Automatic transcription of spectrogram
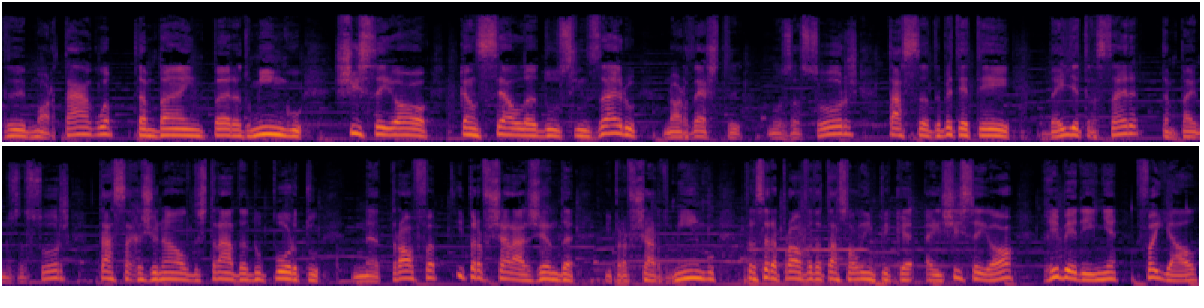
de Mortágua, também para domingo XCO Cancela do Cinzeiro, Nordeste nos Açores, Taça de BTT da Ilha Terceira, também nos Açores, Taça Regional de Estrada do Porto na Trofa e para fechar a agenda e para fechar domingo, terceira prova da Taça Olímpica em XCO, Ribeirinha, Faial,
